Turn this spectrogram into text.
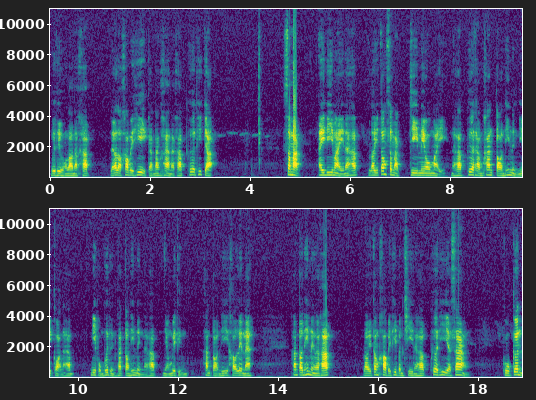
มือถือของเรานะครับ แล้วเราเข้าไปที่การตั้งค่านะครับ เพื่อที่จะ สมัคร ID ใหม่นะครับ เราจะต้องสมัคร Gmail ใหม่นะครับ เพื่อทำขั้นตอนที่หนึ่งนี้ก่อนนะครับ นี่ผมพูดถึงขั้นตอนที่หนึ่งนะครับ ยังไม่ถึงขั้นตอนที่เข้าเล่นนะ ขั้นตอนที่หนึ่งนะครับ เราจะต้องเข้าไปที่บัญชีนะครับ เพื่อที่จะสร้าง Google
